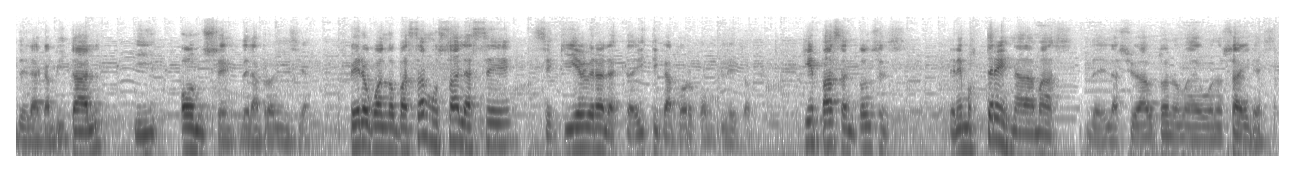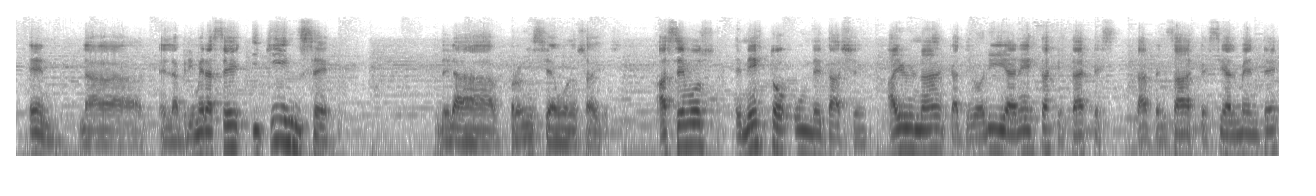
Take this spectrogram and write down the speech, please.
de la capital y 11 de la provincia. Pero cuando pasamos a la C se quiebra la estadística por completo. ¿Qué pasa entonces? Tenemos 3 nada más de la ciudad autónoma de Buenos Aires en la, en la primera C y 15 de la provincia de Buenos Aires. Hacemos en esto un detalle. Hay una categoría en estas que está está pensada especialmente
